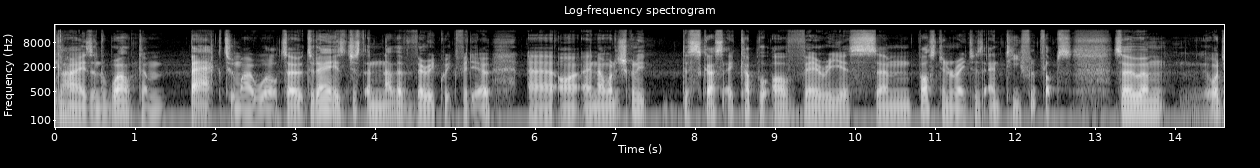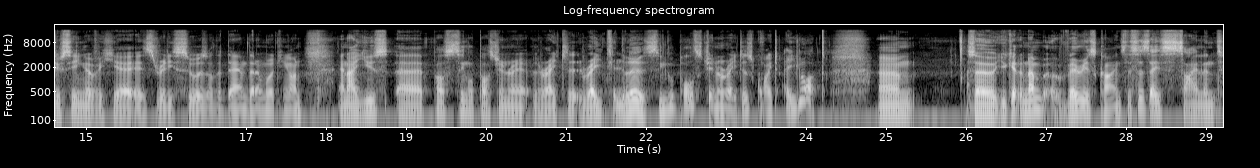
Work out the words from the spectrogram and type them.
guys and welcome back to my world. So today is just another very quick video uh, and I'm just going to discuss a couple of various um, pulse generators and T flip-flops. So um, what you're seeing over here is really sewers of the dam that I'm working on and I use uh, pulse, single pulse generator single pulse generators quite a lot. Um, so you get a number of various kinds. This is a silent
